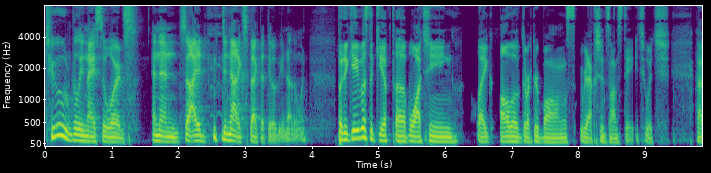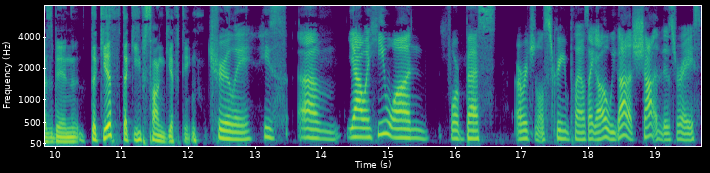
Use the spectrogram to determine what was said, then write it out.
two really nice awards and then so i did not expect that there would be another one but it gave us the gift of watching like all of director bong's reactions on stage which has been the gift that keeps on gifting truly he's um yeah when he won for best original screenplay i was like oh we got a shot in this race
